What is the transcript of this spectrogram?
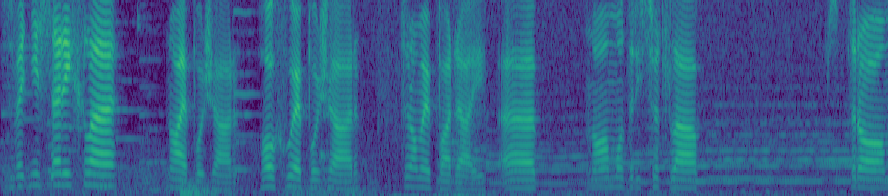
Zvedni se rychle. No a je požár. Hochu je požár. Stromy padají. Eh, no, modrý světla. Strom.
